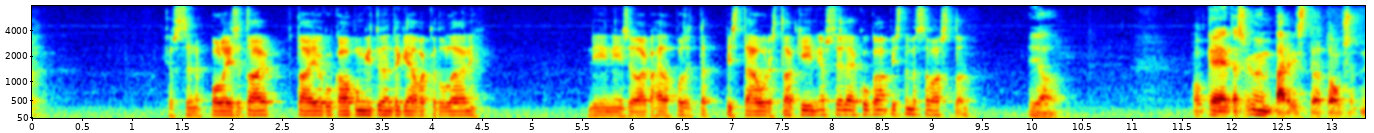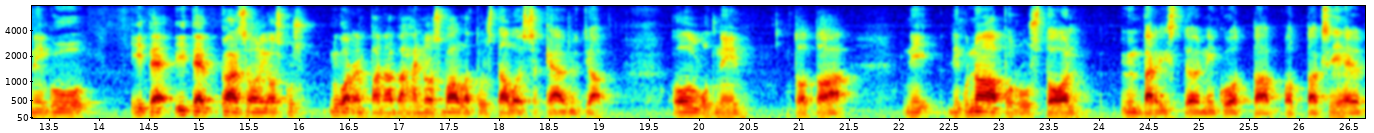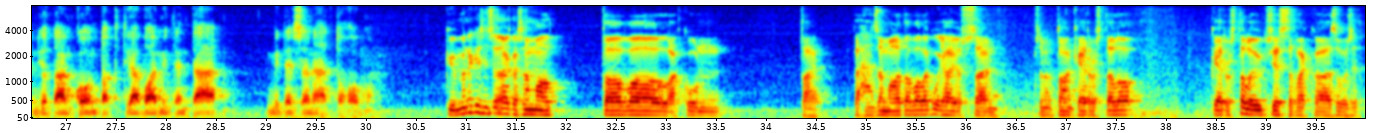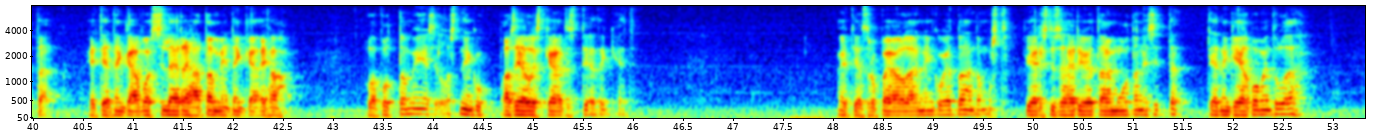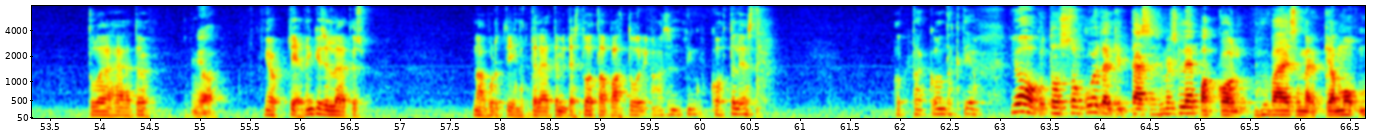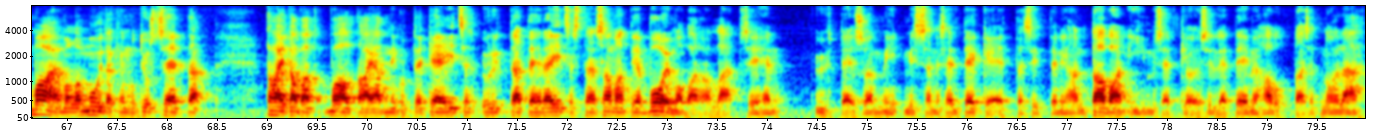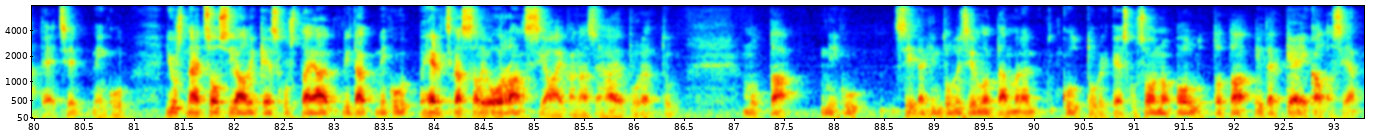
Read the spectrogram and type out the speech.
jos sinne poliisi tai, tai joku kaupungityöntekijä vaikka tulee, niin, niin, niin se on aika helppo sitten pistää uudestaan kiinni, jos siellä ei kukaan pistämässä vastaan. Joo. Okei, tässä ympäristö, että onko niinku ite, ite kanssa on joskus nuorempana vähän noissa vallatuissa taloissa käynyt ja ollut, niin, tota, niin, niin kuin naapurustoon, ympäristöön, niin kuin ottaa, ottaako siihen jotain kontaktia vai miten, tää, miten sä näet tuon homman? Kyllä mä näkisin se aika samalla tavalla kuin, tai vähän samalla tavalla kuin ihan jossain, sanotaan kerrostalo, kerrostaloyksiössä vaikka asuisi, että ei tietenkään voi silleen rehata mitenkään ihan loputtomiin ja sellaista niin kuin asiallista käytöstä tietenkin. Että, että jos rupeaa olemaan niin kuin jotain tuommoista järjestyshäiriöä tai muuta, niin sitten tietenkin helpommin tulee, tulee häätö. Joo. Ja tietenkin sillä, että jos naapurit ihmettelee, että mitä tuolla tapahtuu, niin onhan se nyt niin kohteliasta ottaa kontaktia. Joo, kun tuossa on kuitenkin tässä esimerkiksi lepakko on hyvä esimerkki ja maailmalla on muitakin, mutta just se, että taitavat valtaajat niin tekee itse, yrittää tehdä itsestään saman tien voimavaralla siihen yhteisöön, missä ne sen tekee, että sitten ihan tavan ihmisetkin on silleen, että ei me haluttaisi, että noin lähtee. Että niin kuin, just näitä sosiaalikeskusta ja mitä niin kuin Hertskassa oli oranssi aikana, sehän on jo purettu, mutta niin kuin, siitäkin tuli silloin tämmöinen kulttuurikeskus, on ollut tota, itse keikalla siellä.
